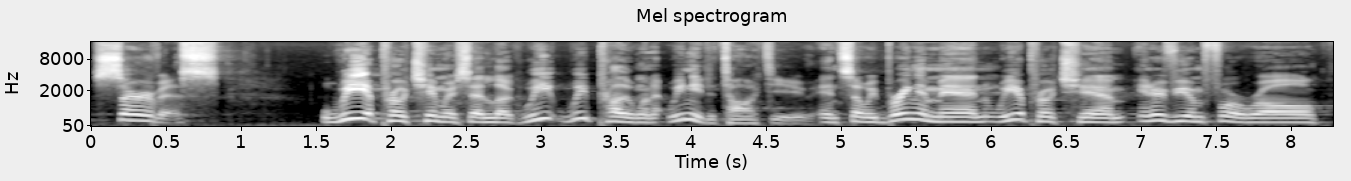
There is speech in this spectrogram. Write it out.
service, we approach him. We said, "Look, we, we probably want to, we need to talk to you." And so we bring him in. We approach him, interview him for a role,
